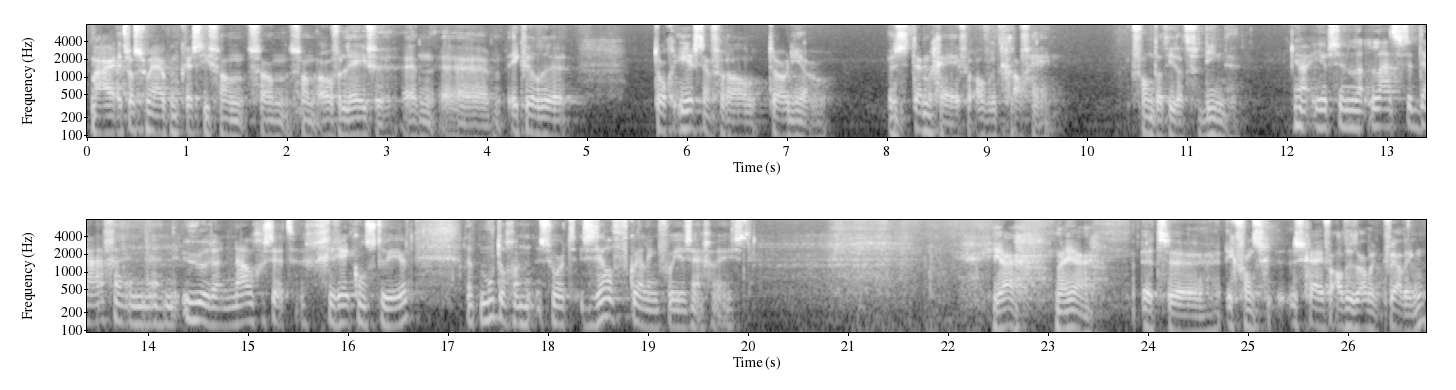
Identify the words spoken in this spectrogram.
Maar het was voor mij ook een kwestie van, van, van overleven. En uh, ik wilde toch eerst en vooral Tonio een stem geven over het graf heen. Ik vond dat hij dat verdiende. Ja, je hebt zijn laatste dagen en, en, uren nauwgezet gereconstrueerd. Dat moet toch een soort zelfkwelling voor je zijn geweest? Ja, nou ja. Het, uh, ik vond schrijven altijd al een kwelling.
